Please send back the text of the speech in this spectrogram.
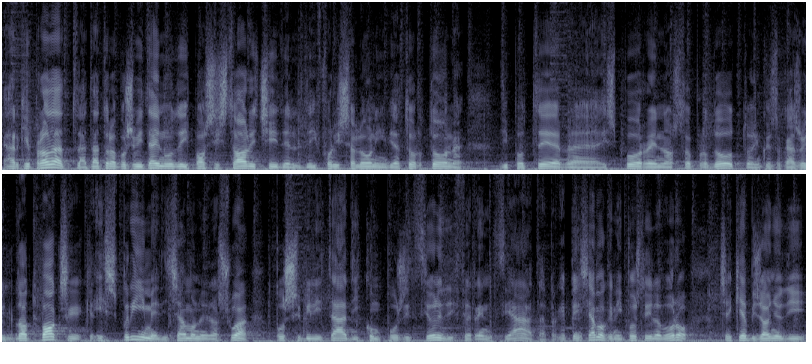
Archiprodat ha dato la possibilità in uno dei posti storici del, dei fuorisaloni in via Tortona di poter eh, esporre il nostro prodotto, in questo caso il dot box, che esprime diciamo, nella sua possibilità di composizione differenziata, perché pensiamo che nei posti di lavoro c'è chi ha bisogno di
